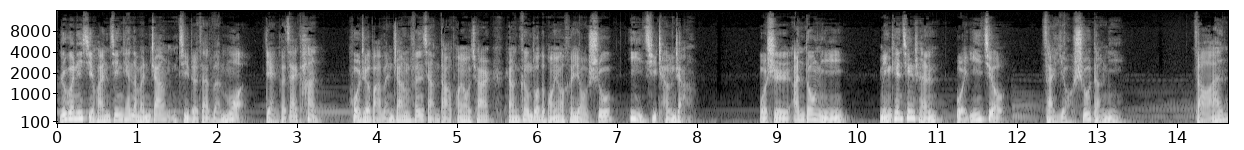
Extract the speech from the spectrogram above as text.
如果你喜欢今天的文章，记得在文末。点个再看，或者把文章分享到朋友圈，让更多的朋友和有书一起成长。我是安东尼，明天清晨我依旧在有书等你，早安。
